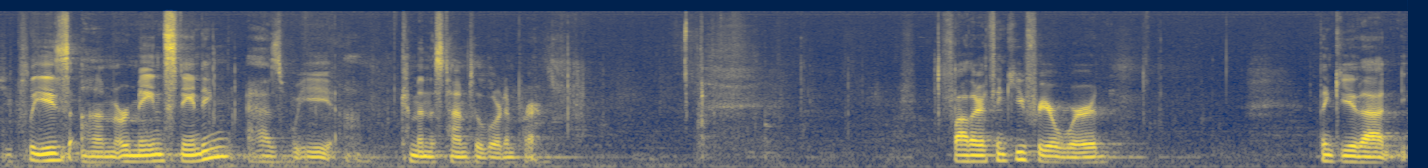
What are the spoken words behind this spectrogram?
Would you please um, remain standing as we um, commend this time to the Lord in prayer? Father, thank you for your word. Thank you that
